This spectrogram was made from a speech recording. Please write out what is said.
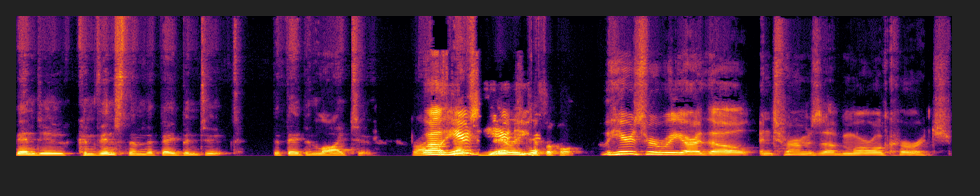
than to convince them that they've been duped, that they've been lied to. Right? Well, here's That's very here, difficult. Here's where we are, though, in terms of moral courage.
